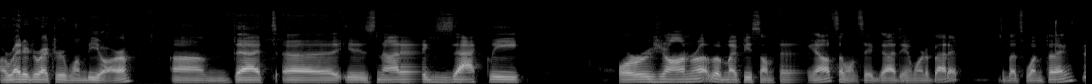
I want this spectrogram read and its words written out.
a writer director of One BR. Um, that uh, is not exactly horror genre, but might be something else. I won't say a goddamn word about it. So that's one thing.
